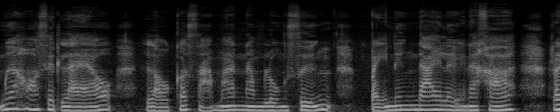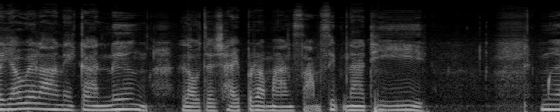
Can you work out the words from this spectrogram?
เมื่อห่อเสร็จแล้ว เราก็สามารถนำลงซึ้งไปนึ่งได้เลยนะคะ ระยะเวลาในการนึ่ง เราจะใช้ประมาณ 30 นาที เมื่อ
